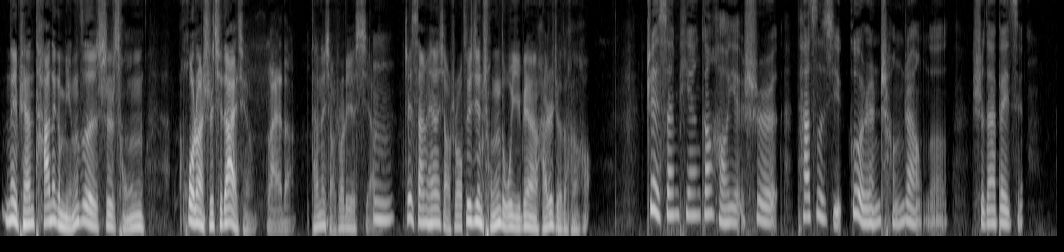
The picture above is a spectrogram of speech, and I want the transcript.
那篇，它那个名字是从霍乱时期的爱情来的，他那小说里也写了。嗯，这三篇小说最近重读一遍，还是觉得很好。这三篇刚好也是他自己个人成长的时代背景。《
